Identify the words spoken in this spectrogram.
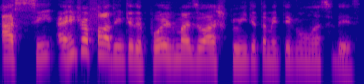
Assim, a gente vai falar do Inter depois, mas eu acho que o Inter também teve um lance desse.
